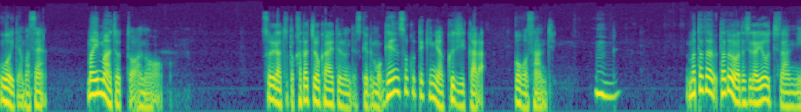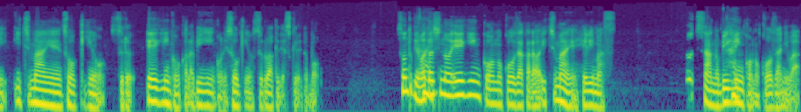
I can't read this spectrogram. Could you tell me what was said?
動いてません。まあ今はちょっとあの、それがちょっと形を変えてるんですけども、原則的には9時から午後3時。うんまあ、ただ、例えば私が幼稚さんに1万円送金をする。A 銀行から B 銀行に送金をするわけですけれども、その時にはい私の A 銀行の口座からは1万円減ります。幼稚さんの B 銀行の口座には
